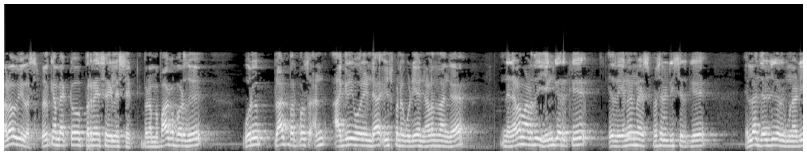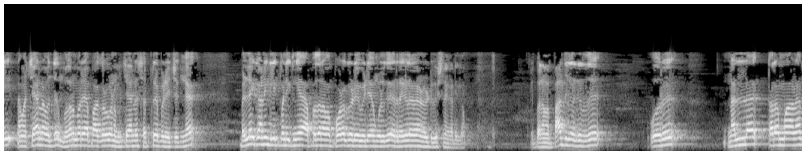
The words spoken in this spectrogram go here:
Hello viewers welcome back to பெர்னேஸ் ரியல் எஸ்டேட் இப்போ நம்ம பார்க்க போகிறது ஒரு பிளாட் பர்பஸ் அண்ட் அக்ரி ஓரியண்டாக யூஸ் பண்ணக்கூடிய நிலம் தாங்க. இந்த நிலமானது எங்கே இருக்குது இதில் என்னென்ன ஸ்பெஷலிட்டிஸ் இருக்குது எல்லாம் தெரிஞ்சுக்கிறதுக்கு முன்னாடி நம்ம சேனலை வந்து முதல் முறையாக பார்க்குறவங்க நம்ம சேனலை சப்ஸ்கிரைப் பண்ணி வச்சுக்கோங்க. பெல்லைக்கானே கிளிக் பண்ணிக்கோங்க. அப்போ தான் நம்ம போடக்கூடிய வீடியோ உங்களுக்கு ரெகுலராக நோட்டிஃபிகேஷன் கிடைக்கும். இப்போ நம்ம பார்த்துக்கிறது ஒரு நல்ல தரமான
